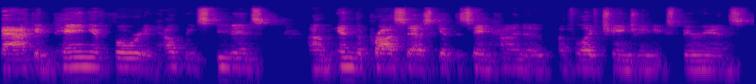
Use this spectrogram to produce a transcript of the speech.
back and paying it forward and helping students um, in the process get the same kind of, of life-changing experience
